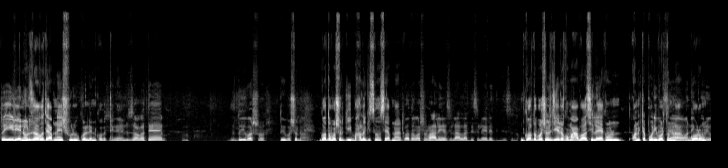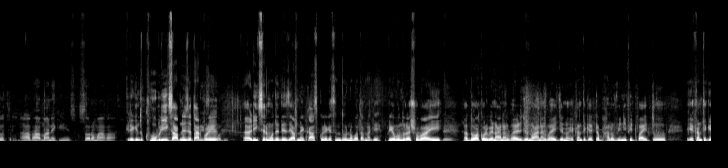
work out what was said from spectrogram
তো এই রেনুর জগতে আপনি শুরু করলেন কবে থেকে? রেনুর জগতে দুই বছর। দুই বছর হ্যাঁ। গত বছর। কি ভালো কিছু হচ্ছে আপনার? গত বছর ভালোই হয়েছিল আল্লাহ দিছিল এটা দিছিল। গত বছর যেরকম আবহাওয়া ছিল এখন অনেকটা পরিবর্তন না? গরম। পরিবর্তন। আবহাওয়া মানে কি? চরম আবহাওয়া। এটা কিন্তু খুব রিক্স আপনি যে তারপরে রিক্সের মধ্যে। দিয়ে যে আপনি কাজ করে গেছেন ধন্যবাদ আপনাকে। প্রিয় বন্ধুরা সবাই দোয়া করবেন আনাল ভাইয়ের জন্য। আনাল ভাইয়ের জন্য এখান থেকে একটা ভালো বেনিফিট পাই তো এখান থেকে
